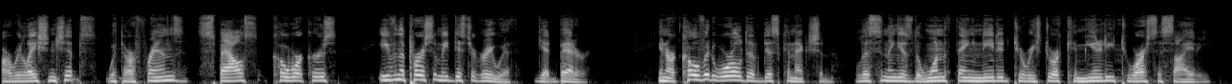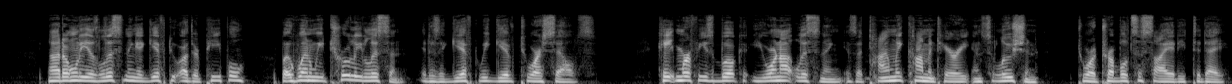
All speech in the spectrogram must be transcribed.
our relationships with our friends, spouse, coworkers, even the person we disagree with, get better. In our COVID world of disconnection, listening is the one thing needed to restore community to our society. Not only is listening a gift to other people, but when we truly listen, it is a gift we give to ourselves. Kate Murphy's book, You're Not Listening, is a timely commentary and solution to our troubled society today.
